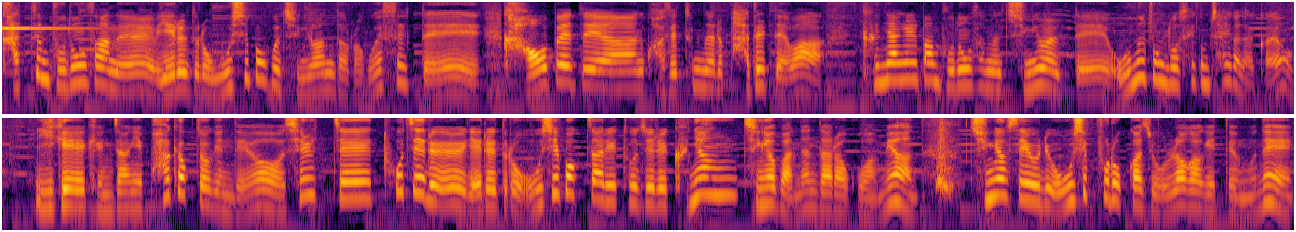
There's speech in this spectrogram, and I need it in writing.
같은 부동산을 예를 들어 50억을 증여한다고 했을 때 가업에 대한 과세 특례를 받을 때와 그냥 일반 부동산을 증여할 때 어느 정도 세금 차이가 날까요? 이게 굉장히 파격적인데요. 실제 토지를 예를 들어 50억짜리 토지를 그냥 증여받는다라고 하면 증여세율이 50%까지 올라가기 때문에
